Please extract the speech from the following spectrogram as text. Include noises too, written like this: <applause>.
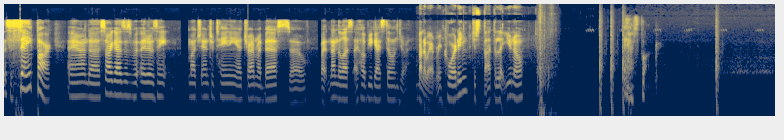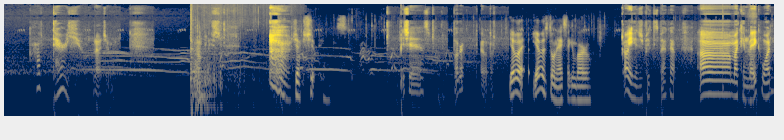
This is Saint Bark, and uh, sorry guys, this video ain't much entertaining. I tried my best, so but nonetheless, I hope you guys still enjoy. By the way, I'm recording. Just thought to let you know. Ass fuck. How dare you? Not joking. Oh, please. <clears throat> Jack shit. Bitch ass. Fucker. I don't know. You have a you have a stone axe I can borrow? Oh, you can just pick this back up. Um, I can make one.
